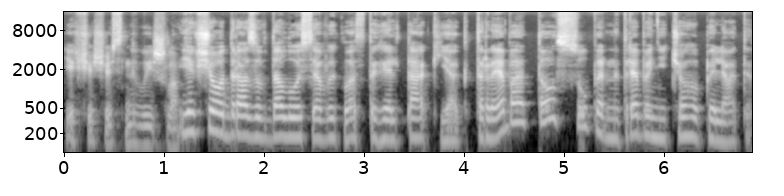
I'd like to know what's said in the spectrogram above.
якщо щось не вийшло. Якщо одразу вдалося викласти гель так, як треба, то супер, не треба нічого пиляти.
